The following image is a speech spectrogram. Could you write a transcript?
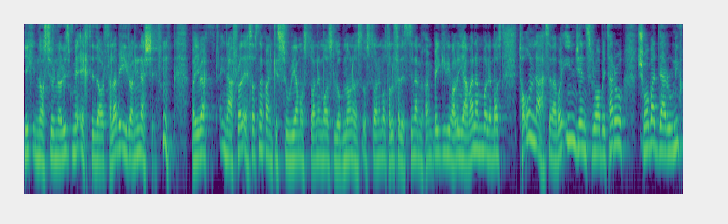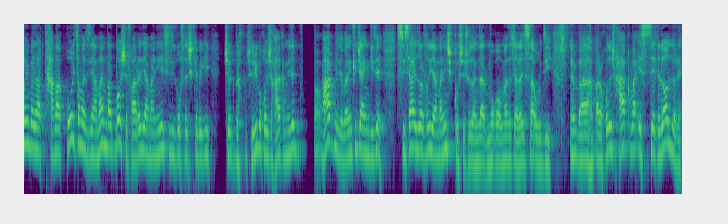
یک ناسیونالیسم اقتدار طلب ایرانی نشه. و یه وقت این افراد احساس نکنن که سوریه هم استان ماست لبنان استان ماست حالا فلسطین هم می‌خوایم بگیریم حالا یمن هم مال ماست. تا اون لحظه و با این جنس رابطه رو شما باید درونی کنید و در توقعیت هم از یمن باید باشه. فرا یمنی یه چیزی گفتش که بگی چه به خودی به خودش حق میده؟ حق میده. برای اینکه جنگیزه. 300 هزار تا یمنیش کشته شدن در مقاومت جلای سعودی. و برای خودش حق و استقلال داره.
